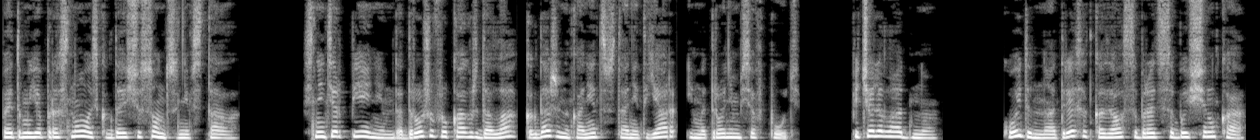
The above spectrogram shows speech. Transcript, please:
поэтому я проснулась, когда еще солнце не встало. С нетерпением, да дрожи в руках ждала, когда же наконец встанет Яр, и мы тронемся в путь. Печалило одно. Койден наотрез отказался брать с собой щенка.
